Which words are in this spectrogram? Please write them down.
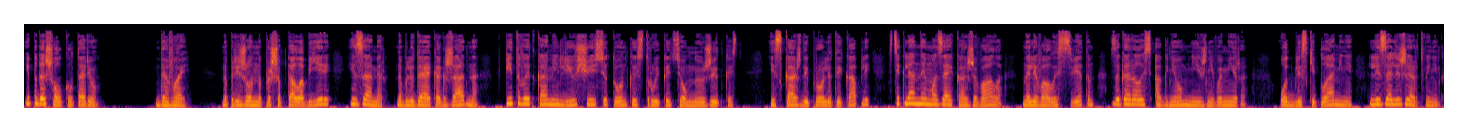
и подошел к алтарю. «Давай». напряженно прошептал Абьери и замер, наблюдая, как жадно впитывает камень льющуюся тонкой струйкой темную жидкость. И с каждой пролитой каплей стеклянная мозаика оживала, наливалась светом, загоралась огнем Нижнего мира. Отблески пламени лизали жертвенник,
